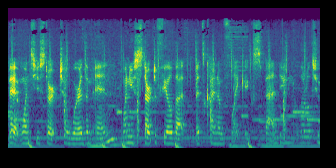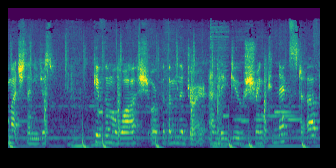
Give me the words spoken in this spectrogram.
bit once you start to wear them in. When you start to feel that it's kind of like expanding a little too much, then you just give them a wash or put them in the dryer and they do shrink. Next up,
